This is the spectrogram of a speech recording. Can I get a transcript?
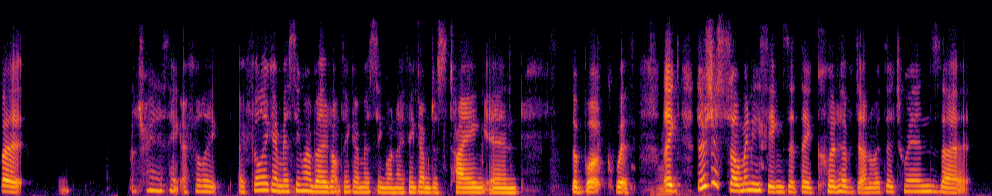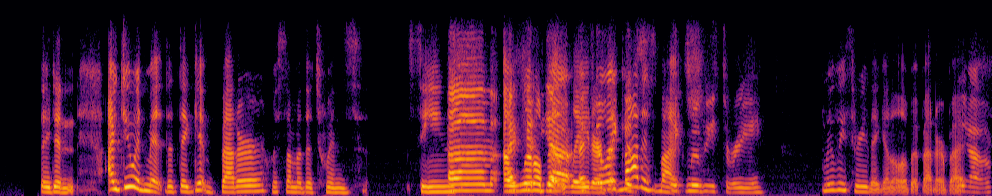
but I'm trying to think. I feel like I feel like I'm missing one, but I don't think I'm missing one. I think I'm just tying in the book with Mhm. like there's just so many things that they could have done with the twins that they didn't. I do admit that they get better with some of the twins scenes. Um, A I feel- little bit yeah, I later, feel but not as much. Like movie three. Movie 3 they get a little bit better, but Yeah.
